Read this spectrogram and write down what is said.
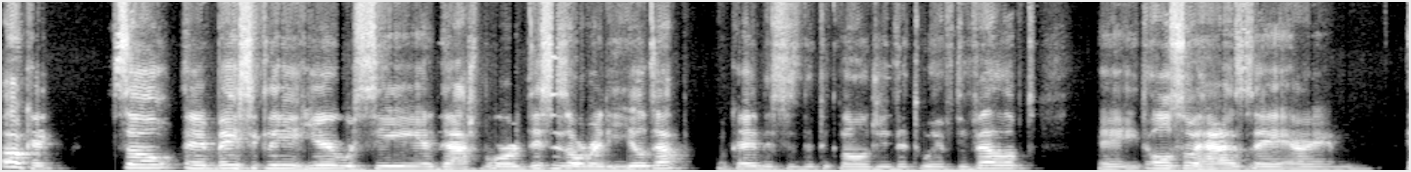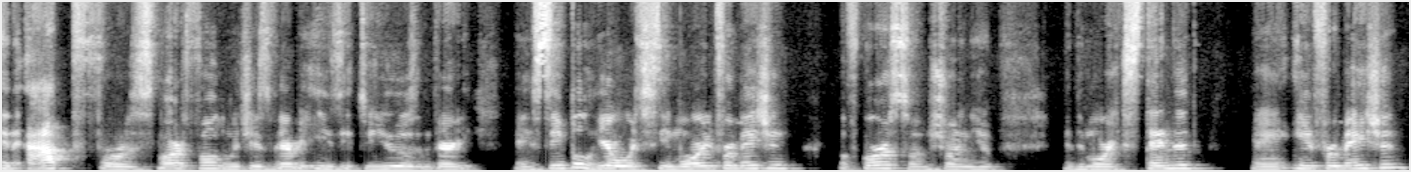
Okay. So uh, basically here we see a dashboard. This is already Yield App. Okay. This is the technology that we've developed. Uh, it also has a, um, an app for smartphone, which is very easy to use and very uh, simple. Here we see more information, of course. So I'm showing you the more extended uh, information.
